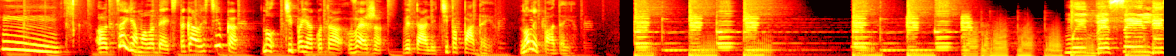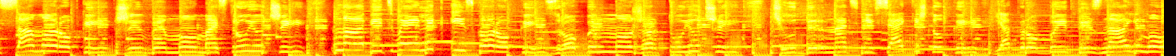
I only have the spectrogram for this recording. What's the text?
Хм, оце я молодець. Така листівка, ну, типа як ота вежа в Італії, типа падає. Ну не падає. Ми веселі саморобки, живемо майструючи, навіть велик із коробки зробимо жартуючи, чудернацькі всякі штуки, як робити знаємо,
